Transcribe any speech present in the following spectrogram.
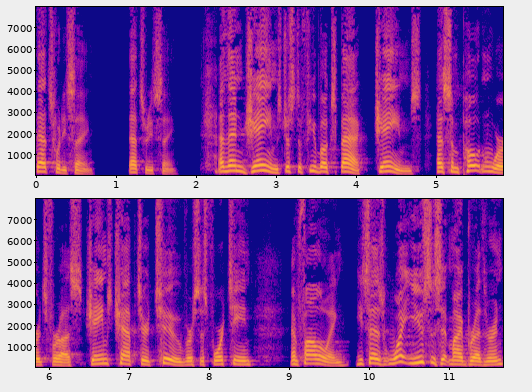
That's what he's saying. That's what he's saying. And then James, just a few books back, James has some potent words for us. James chapter 2, verses 14 and following. He says, What use is it, my brethren,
